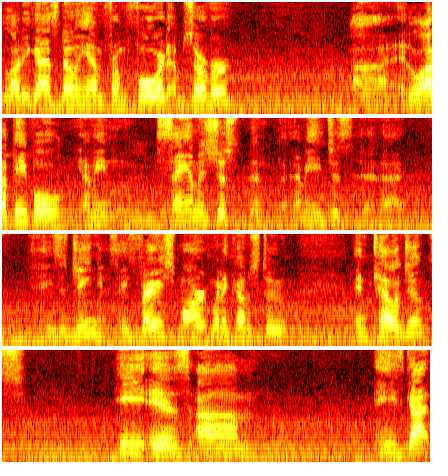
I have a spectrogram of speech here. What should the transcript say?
A lot of you guys know him from Forward Observer. Uh, a lot of people, I mean, Sam is just, I mean, he just, uh, he's a genius. He's very smart when it comes to intelligence. He is, um, he's got,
